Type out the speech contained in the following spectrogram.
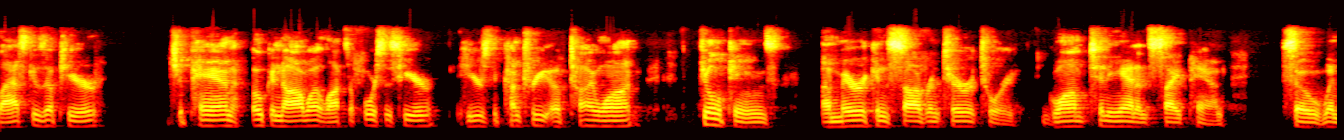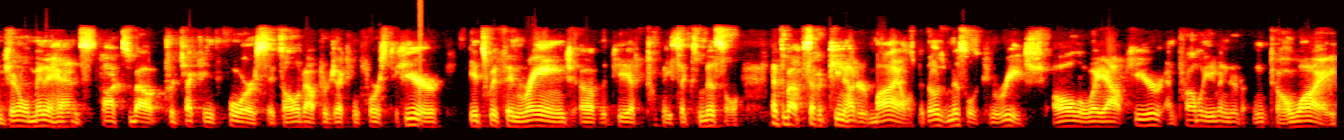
Alaska's up here, Japan, Okinawa, lots of forces here. Here's the country of Taiwan, Philippines, American sovereign territory, Guam, Tinian, and Saipan. So when General Minihan talks about projecting force, it's all about projecting force to here. It's within range of the DF 26 missile. That's about 1,700 miles, but those missiles can reach all the way out here and probably even into Hawaii.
